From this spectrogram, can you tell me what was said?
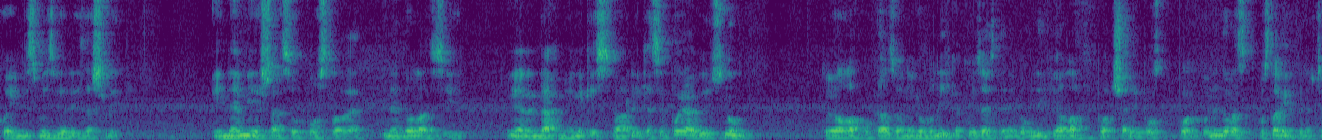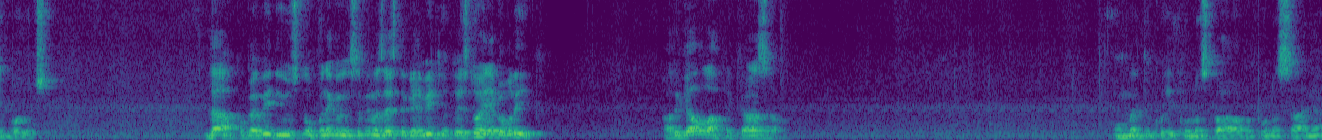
kojim bismo iz vjere izašli. I ne miješa se u poslove, i ne dolazi, i ne nadahmije neke stvari. Kad se pojavi u snu, to je Allah pokazao njegov lik, ako je zaista njegov lik, i Allah ti šalje poruku. Ne dolazi poslanik te nečim poduči. Da, koga vidi u snu po njegovim sobima, zaista ga je vidio, to je to je njegov lik. Ali ga Allah prikazao. Umetu koji puno spava, pa puno sanja,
